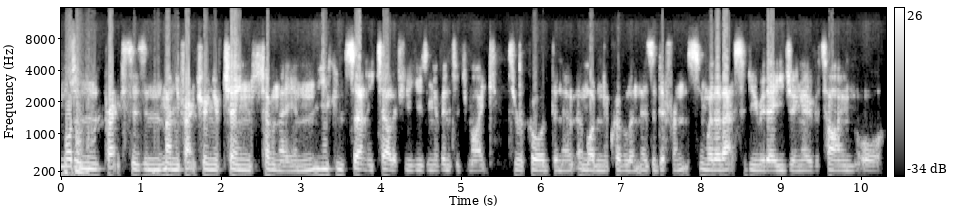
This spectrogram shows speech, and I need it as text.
modern practices in manufacturing have changed, haven't they? And you can certainly tell if you're using a vintage mic to record than a, a modern equivalent. There's a difference, and whether that's to do with aging over time or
